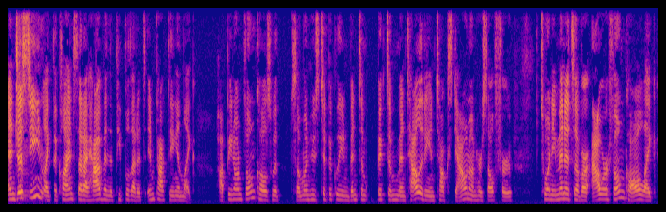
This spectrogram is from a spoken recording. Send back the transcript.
and just mm-hmm. seeing like the clients that I have and the people that it's impacting and like hopping on phone calls with someone who's typically in victim victim mentality and talks down on herself for 20 minutes of our hour phone call like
